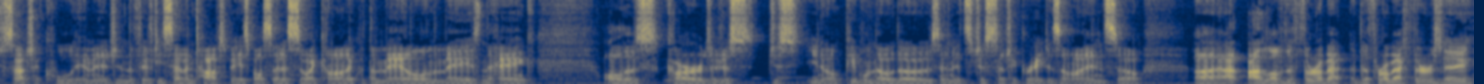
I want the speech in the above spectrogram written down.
such a cool image. And the 57 Topps baseball set is so iconic with the Mantle and the Mays and the Hank. All those cards are just, just you know, people know those, and it's just such a great design. So uh, I, I, love the throwback, the throwback Thursday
